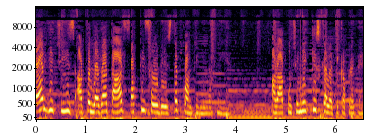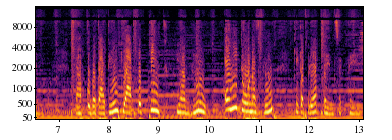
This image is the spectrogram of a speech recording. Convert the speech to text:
और ये चीज़ आपको लगातार 44 डेज़ तक कंटिन्यू रखनी है। अब आप पूछेंगे, किस कलर के कपड़े पहने? मैं आपको बताती हूँ कि आपको पिंक या blue any tone of blue के कपड़े आप पहन सकते हैं।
